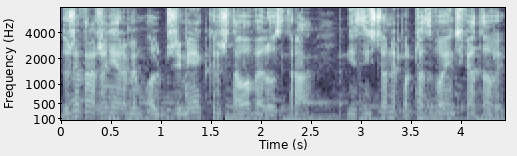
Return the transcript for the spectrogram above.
Duże wrażenie robią olbrzymie, kryształowe lustra, niezniszczone podczas wojen światowych.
